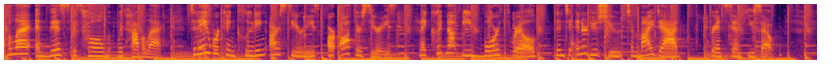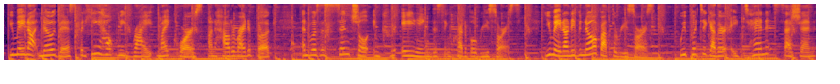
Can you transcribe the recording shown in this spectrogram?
Havilah, and this is Home with Havilah. Today, we're concluding our series, our author series, and I could not be more thrilled than to introduce you to my dad, Francis Anfuso. You may not know this, but he helped me write my course on how to write a book and was essential in creating this incredible resource. You may not even know about the resource. We put together a 10 session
